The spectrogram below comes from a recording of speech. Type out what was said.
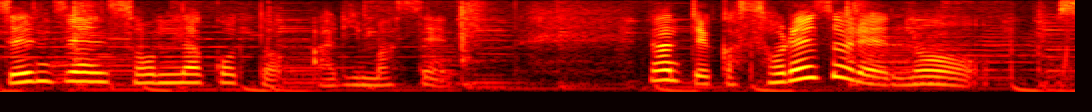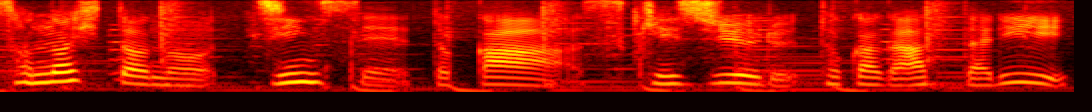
全然そんなことありません。なんていうかそれぞれのその人の人生とかスケジュールとかがあったり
